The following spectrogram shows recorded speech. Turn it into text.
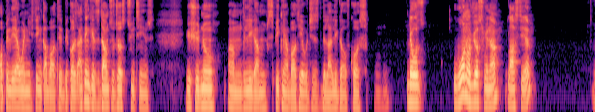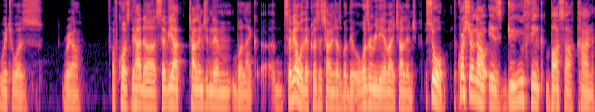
up in the air when you think about it because I think it's down to just two teams. You should know um the league I'm speaking about here, which is the La Liga, of course. Mhm. There was one obvious winner last year, which was Real. Of course, they had uh, Sevilla challenging them, but like uh, Sevilla were the closest challengers, but there wasn't really ever a challenge. So the question now is: Do you think Barca can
